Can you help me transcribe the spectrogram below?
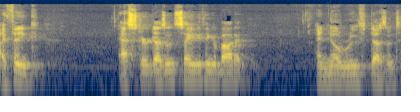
I think Esther doesn't say anything about it. I know Ruth doesn't.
